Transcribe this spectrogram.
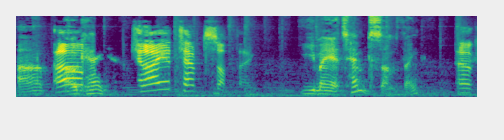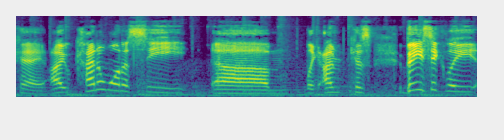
Uh, Um, okay, Can I attempt something? you may attempt something. Okay, I kind of want to see, um, like I'm because basically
